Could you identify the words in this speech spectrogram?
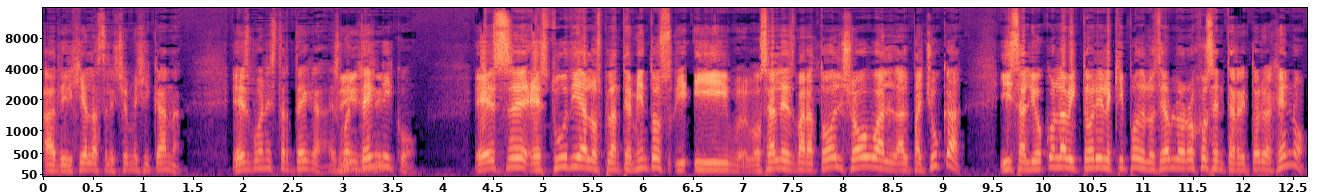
a dirigir a las selección mexicana. Es buen estratega, es buen técnico. Es, eh, estudia los planteamientos y, o sea, les barató el show al, Pachuca y salió con la victoria el equipo de los Diablos Rojos en territorio ajeno,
